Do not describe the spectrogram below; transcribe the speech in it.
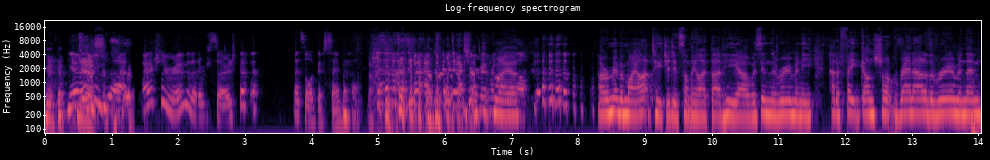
Yeah, Yes. I remember that. I actually remember that episode. That's all I've got to say about that. I actually remember My, that uh, well. I remember my art teacher did something like that. He uh, was in the room and he had a fake gunshot, ran out of the room, and then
